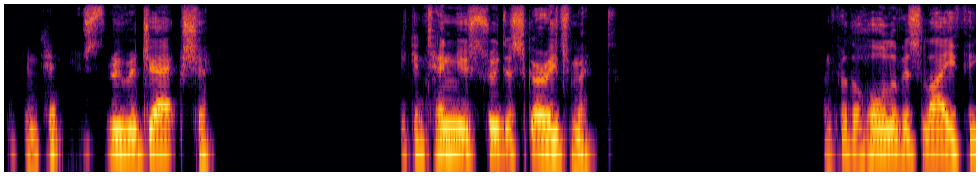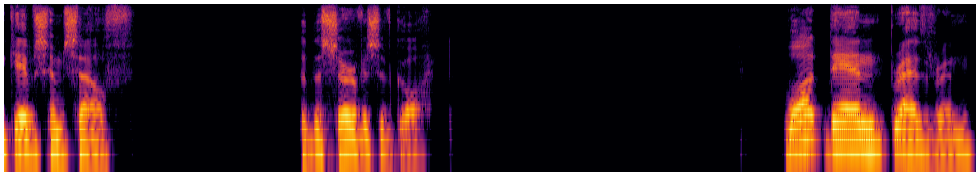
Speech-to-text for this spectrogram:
He continues through rejection. He continues through discouragement. And for the whole of his life, he gives himself to the service of God. What then, brethren,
